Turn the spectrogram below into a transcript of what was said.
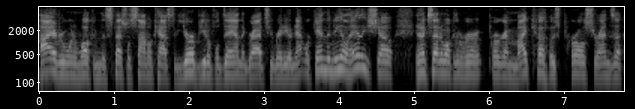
Hi, everyone, and welcome to the special simulcast of Your Beautiful Day on the Gratitude Radio Network and the Neil Haley Show. And I'm excited to welcome to the program my co host, Pearl Sharenza.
